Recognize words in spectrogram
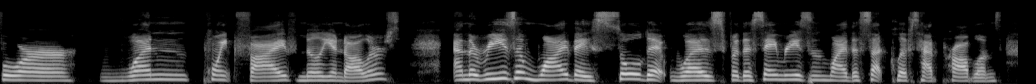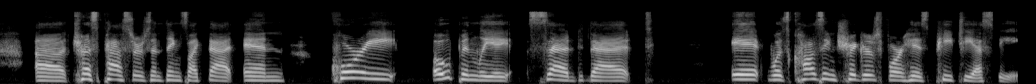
for $1.5 million. And the reason why they sold it was for the same reason why the Sutcliffes had problems, uh, trespassers and things like that. And Corey openly said that it was causing triggers for his PTSD.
